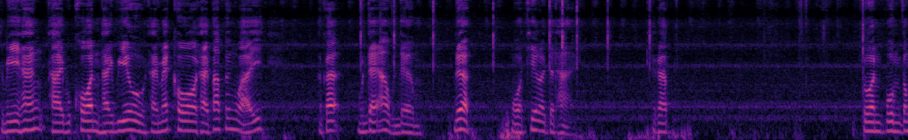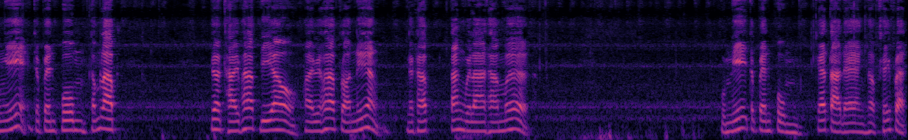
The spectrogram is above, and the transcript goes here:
จะมีทั้งถ่ายบุคคล ถ่ายวิว ถ่ายแมคโคร ถ่ายภาพเคลื่อนไหว แล้วก็หมุนไดอัลเหมือนเดิม เลือกโหมดที่เราจะถ่ายนะครับ ส่วนปุ่มตรงนี้จะเป็นปุ่มสำหรับเลือกถ่ายภาพเดียวถ่ายภาพต่อเนื่องนะครับ ตั้งเวลาไทม์เมอร์ ปุ่มนี้จะเป็นปุ่มแก้ตาแดงครับใช้แฟลช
